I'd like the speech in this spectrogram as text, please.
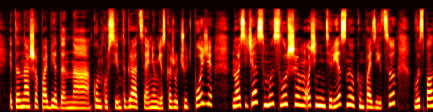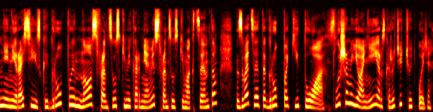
— это наша победа на конкурсе интеграции. О нем я скажу чуть позже. Ну а сейчас мы слушаем очень интересную композицию в исполнении российской группы, но с французскими корнями, с французским акцентом. Называется это группа Китуа. Слушаем ее, о ней я расскажу чуть-чуть позже.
